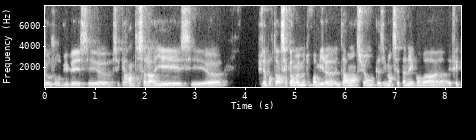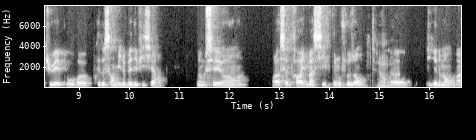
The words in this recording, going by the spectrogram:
aujourd'hui, ben, c'est 40 salariés, c'est plus important, c'est quand même 3000 interventions quasiment cette année qu'on va effectuer pour près de 100 000 bénéficiaires. Donc c'est voilà, c'est un travail massif que nous faisons quotidiennement. Ouais.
